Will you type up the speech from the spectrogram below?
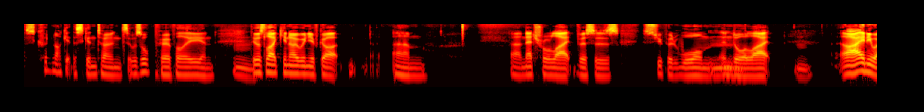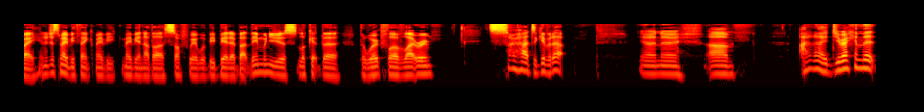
just could not get the skin tones. It was all purpley and. It was like you know when you've got um, uh, natural light versus stupid warm Mm. indoor light. Mm. Uh, anyway, and it just made me think maybe maybe another software would be better. But then when you just look at the the workflow of Lightroom, it's so hard to give it up. Yeah, I know. Um, I don't know. Do you reckon that?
